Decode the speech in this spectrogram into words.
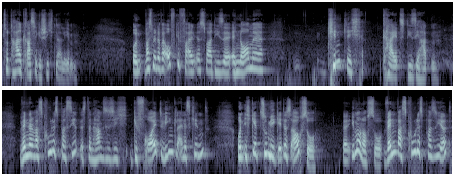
total krasse Geschichten erleben. Und was mir dabei aufgefallen ist, war diese enorme Kindlichkeit, die sie hatten. Wenn dann was Cooles passiert ist, dann haben sie sich gefreut wie ein kleines Kind. Und ich gebe zu, mir geht es auch so. Äh, immer noch so. Wenn was Cooles passiert,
